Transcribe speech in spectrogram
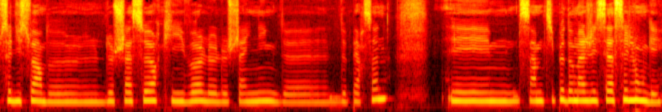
c'est l'histoire de, chasseurs qui volent le Shining de, de personnes. Et c'est un petit peu dommage et c'est assez longué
